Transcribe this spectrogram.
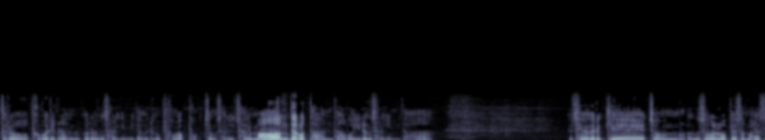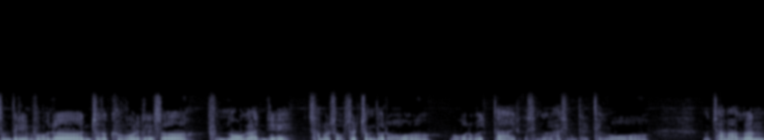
들어 엎어버리는 그런 살기입니다. 그리고 포가 폭정 살기 자기 마음대로 다 한다 뭐 이런 살기입니다. 제가 그렇게 좀 언성을 높여서 말씀드린 부분은 저도 그 부분에 대해서 분노가 이제 참을 수 없을 정도로 오르고 있다 이렇게 생각을 하시면 될 테고 뭐 자막은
